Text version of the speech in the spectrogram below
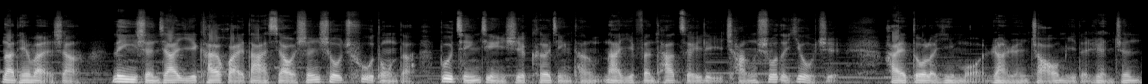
那天晚上，令沈佳宜开怀大笑、深受触动的，不仅仅是柯景腾那一份他嘴里常说的幼稚，还多了一抹让人着迷的认真。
